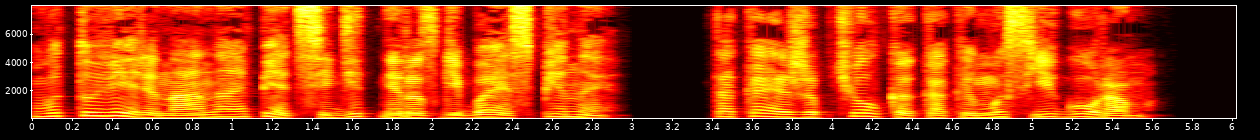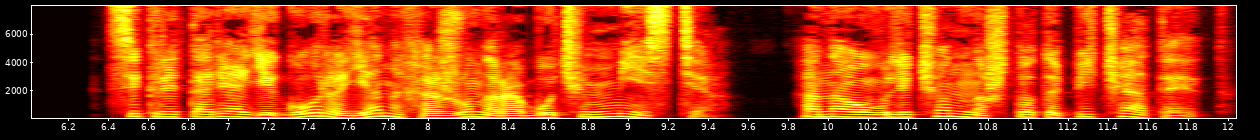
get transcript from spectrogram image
Вот уверена, она опять сидит, не разгибая спины. Такая же пчелка, как и мы с Егором. Секретаря Егора я нахожу на рабочем месте. Она увлеченно что-то печатает.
